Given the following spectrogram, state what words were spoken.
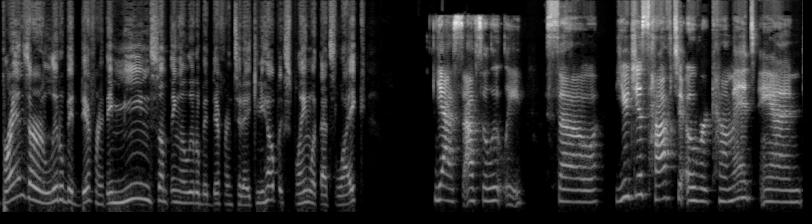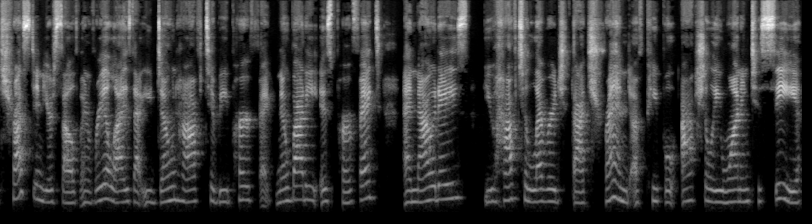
brands are a little bit different. They mean something a little bit different today. Can you help explain what that's like? Yes, absolutely. So, you just have to overcome it and trust in yourself and realize that you don't have to be perfect. Nobody is perfect. And nowadays, you have to leverage that trend of people actually wanting to see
